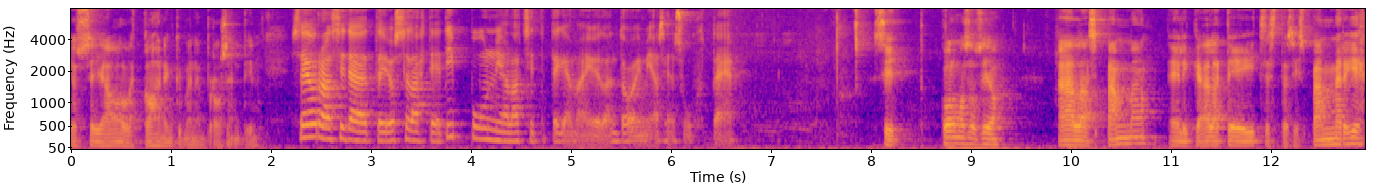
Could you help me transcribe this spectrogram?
jos se jää alle 20 prosentin. Seuraa sitä, että jos se lähtee tippuun, niin alat sitten tekemään jotain toimia sen suhteen. Sitten kolmas osio, älä spämmää, eli älä tee itsestäsi spämmeriä.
